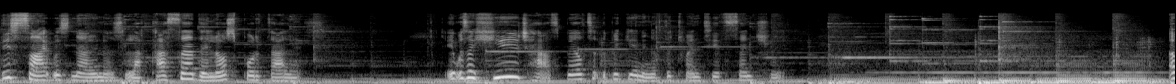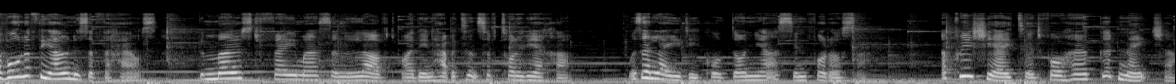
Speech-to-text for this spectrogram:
this site was known as La Casa de los Portales. It was a huge house built at the beginning of the 20th century. Of all of the owners of the house, the most famous and loved by the inhabitants of Torrevieja was a lady called Doña Sinforosa, appreciated for her good nature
